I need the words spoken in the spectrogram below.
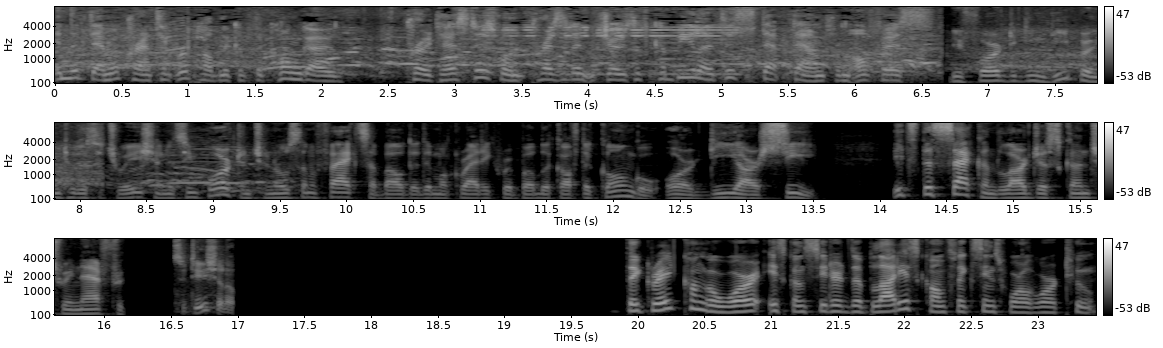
in the Democratic Republic of the Congo. Protesters want President Joseph Kabila to step down from office. Before digging deeper into the situation, it's important to know some facts about the Democratic Republic of the Congo, or DRC. It's the second largest country in Africa. Institutional. The Great Congo War is considered the bloodiest conflict since World War II.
